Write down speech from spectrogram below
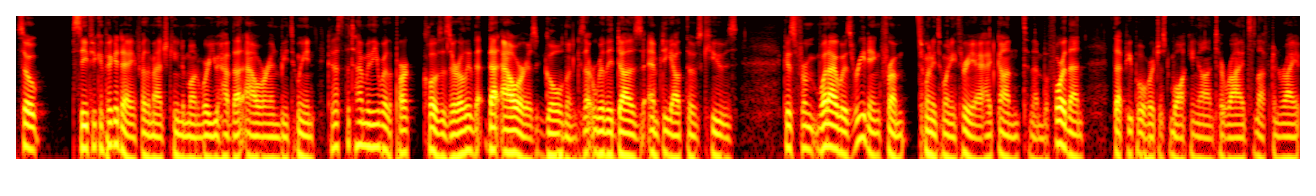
so see if you can pick a day for the Magic Kingdom one where you have that hour in between, because that's the time of the year where the park closes early. That that hour is golden because that really does empty out those queues. Because from what I was reading from 2023, I had gone to them before then, that people were just walking on to rides left and right.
